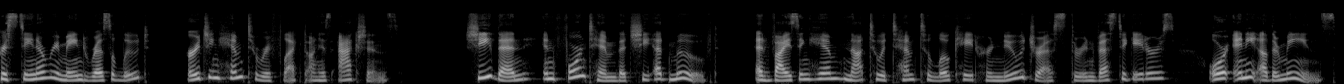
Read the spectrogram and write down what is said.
Christina remained resolute, urging him to reflect on his actions. She then informed him that she had moved advising him not to attempt to locate her new address through investigators or any other means.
